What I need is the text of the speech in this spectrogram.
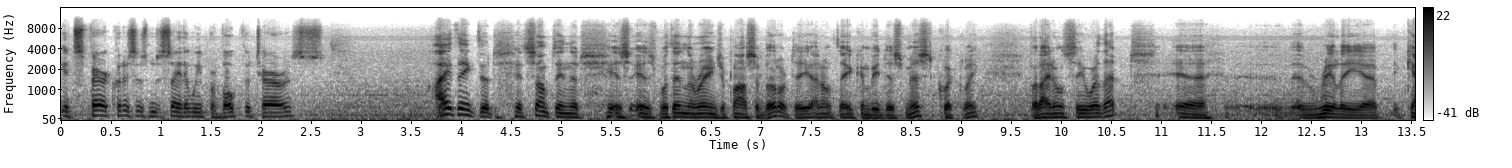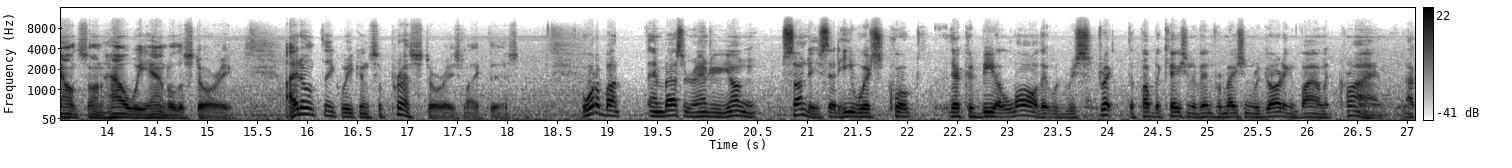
it's fair criticism to say that we provoked the terrorists? I think that it's something that is, is within the range of possibility. I don't think it can be dismissed quickly, but I don't see where that uh, really uh, counts on how we handle the story. I don't think we can suppress stories like this. What about Ambassador Andrew Young Sunday said he wished, quote, there could be a law that would restrict the publication of information regarding violent crime. Now,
